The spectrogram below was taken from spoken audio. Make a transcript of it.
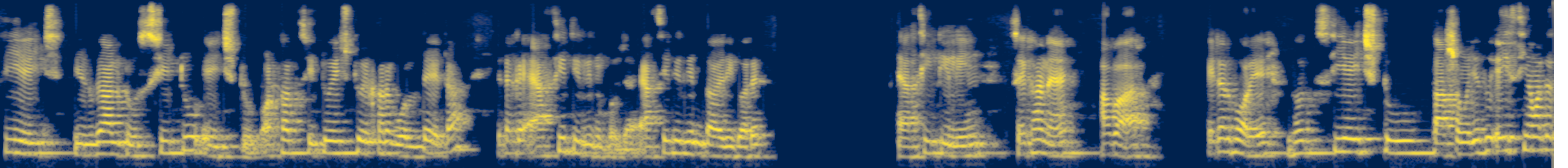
CH equal to C two H two অর্থাৎ সি টু এইচ টু এখানে বলতে এটা, এটাকে অ্যাসিটিলিন বোঝায়। অ্যাসিটিলিন তৈরি করে। অ্যাসিটিলিন সেখানে আবার এটার পরে ধর সিএইচ টু তার সঙ্গে যেহেতু এই সি আমাদের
